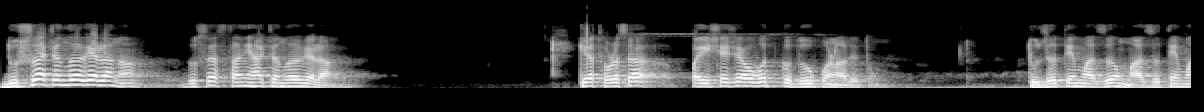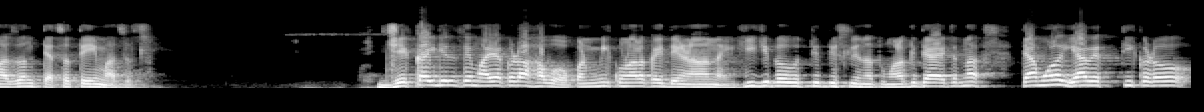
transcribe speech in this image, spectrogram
दुसरा चंद्र गेला ना दुसऱ्या स्थानी हा चंद्र गेला किंवा थोडासा पैशाच्या बाबत कदूपणा देतो. तुझं ते माझं माझं ते माझं आणि त्याचं तेही माझंच. जे काही गेलं ते माझ्याकडं हवं पण मी कोणाला काही देणार नाही. ही जी प्रवृत्ती दिसली ना तुम्हाला की त्या याच्यात ना त्यामुळं या व्यक्तीकडं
